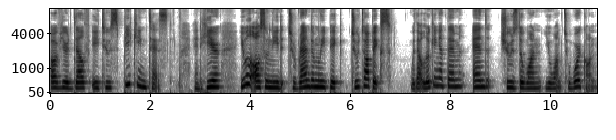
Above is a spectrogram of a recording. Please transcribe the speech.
of your DELF A2 speaking test. And here, you will also need to randomly pick two topics without looking at them and choose the one you want to work on.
